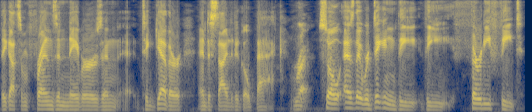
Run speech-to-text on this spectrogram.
they got some friends and neighbors and uh, together and decided to go back. Right. So as they were digging the the 30 feet,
